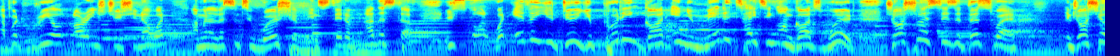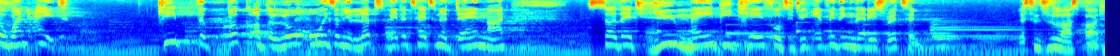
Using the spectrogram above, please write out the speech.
I put real orange juice. You know what? I'm going to listen to worship instead of other stuff. You start whatever you do you're putting god in you're meditating on god's word. Joshua says it this way in joshua 1 8 Keep the book of the law always on your lips, meditate on it day and night, so that you may be careful to do everything that is written. Listen to the last part.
